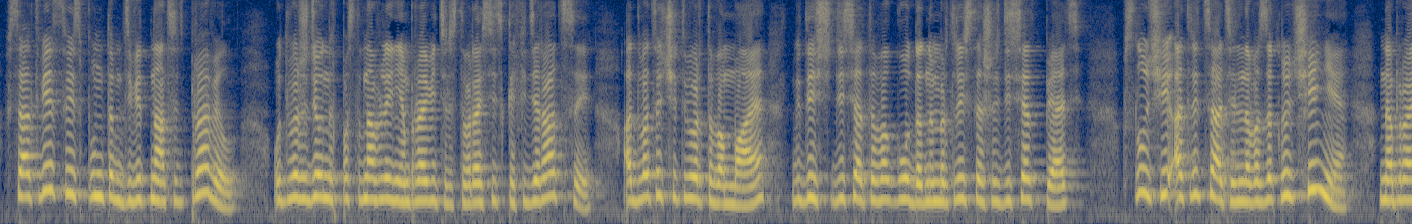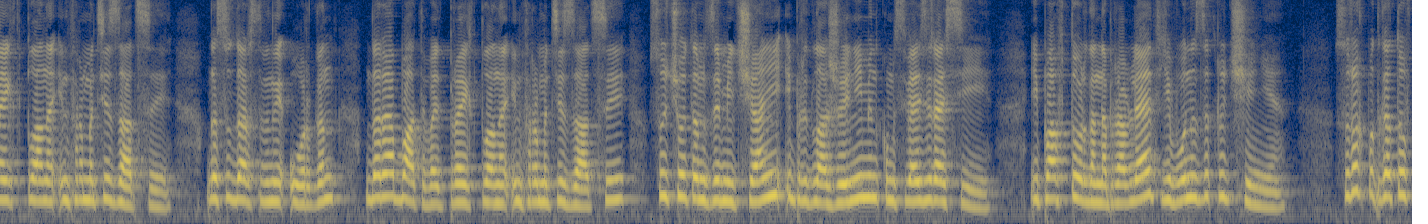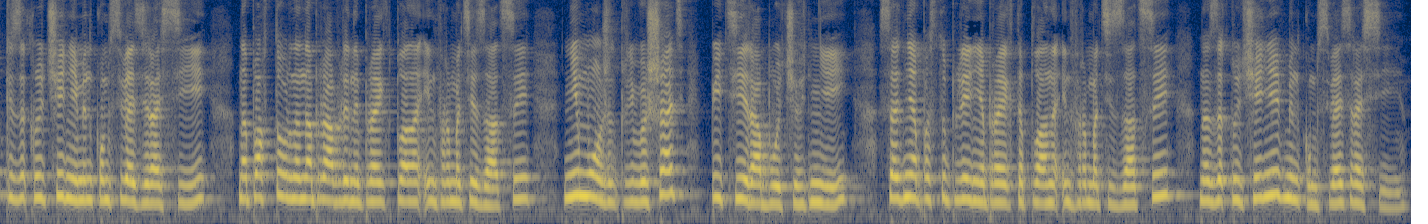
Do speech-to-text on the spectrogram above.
В соответствии с пунктом 19 правил, утвержденных постановлением правительства Российской Федерации от 24 мая 2010 года номер 365, в случае отрицательного заключения на проект плана информатизации государственный орган дорабатывает проект плана информатизации с учетом замечаний и предложений Минкомсвязи России – и повторно направляет его на заключение. Срок подготовки заключения Минкомсвязи России на повторно направленный проект плана информатизации не может превышать пяти рабочих дней со дня поступления проекта плана информатизации на заключение в Минкомсвязь России.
